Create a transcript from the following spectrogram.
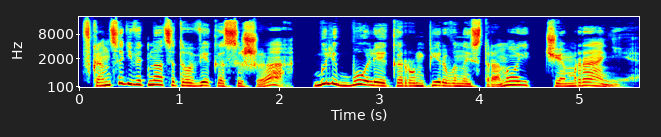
в конце XIX века США были более коррумпированной страной, чем ранее.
